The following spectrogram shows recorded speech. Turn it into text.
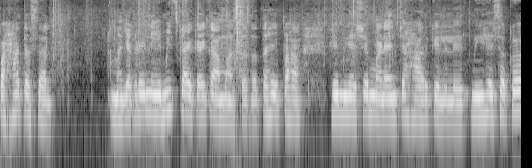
पाहत असाल माझ्याकडे नेहमीच काय काय कामं असतात. आता हे पहा हे मी असे मण्यांचे हार केलेले आहेत. मी हे सगळं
